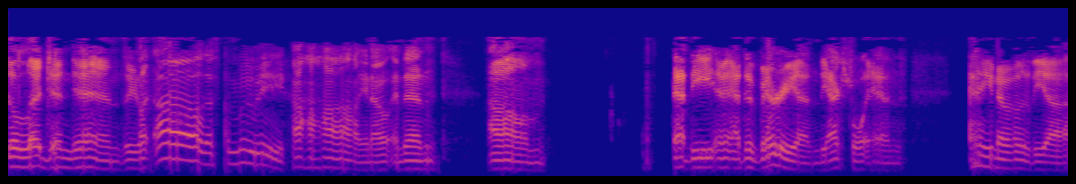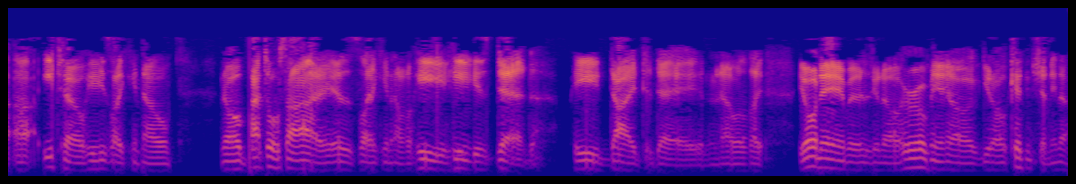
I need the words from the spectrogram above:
the legend ends. And you're like, oh, that's the movie, ha ha ha, you know. And then, um, at the at the very end, the actual end, you know, the uh, uh Ito, he's like, you know, you know, Battosai is like, you know, he he is dead. He died today, and I was like your name is, you know, Himura, you know, Kenshin, you know.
